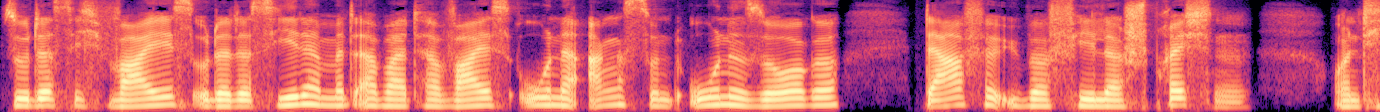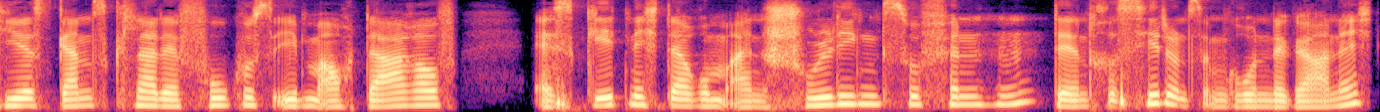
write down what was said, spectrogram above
so dass ich weiß oder dass jeder Mitarbeiter weiß, ohne Angst und ohne Sorge darf er über Fehler sprechen. Und hier ist ganz klar der Fokus eben auch darauf, es geht nicht darum, einen Schuldigen zu finden, der interessiert uns im Grunde gar nicht,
